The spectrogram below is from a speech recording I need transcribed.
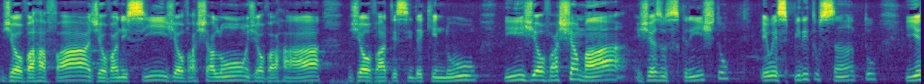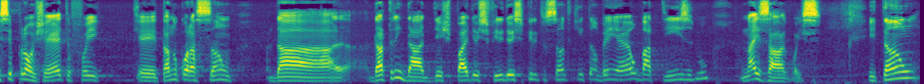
Jeová Rafá, Jeová Nissi, Jeová Shalom, Jeová Raá, Jeová Tessidekenu e Jeová Chamar Jesus Cristo e o Espírito Santo. E esse projeto foi está é, tá no coração da, da Trindade, Deus Pai, Deus Filho e Deus Espírito Santo, que também é o batismo nas águas. Então,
